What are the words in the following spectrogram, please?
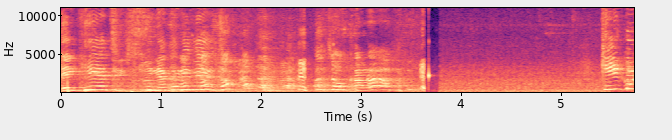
দেখিয়েছিস সিনে ধরে দিয়েছিস চোখ খারাপ। কি করছিস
